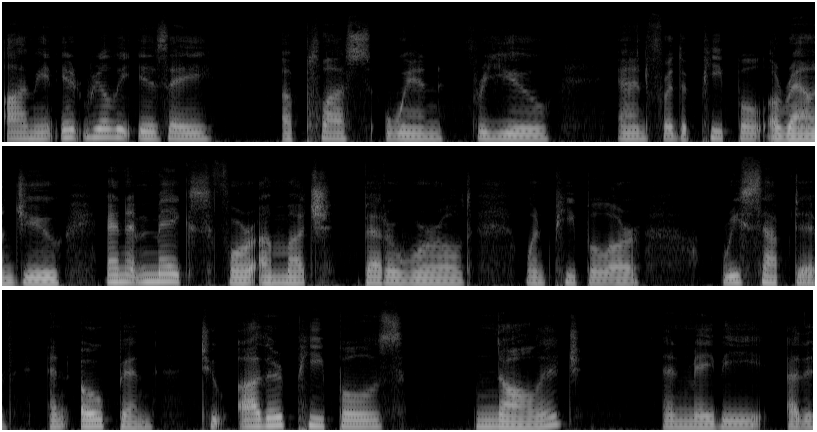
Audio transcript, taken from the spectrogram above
I mean, it really is a a plus win for you and for the people around you, and it makes for a much better world when people are receptive and open to other people's knowledge and maybe other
